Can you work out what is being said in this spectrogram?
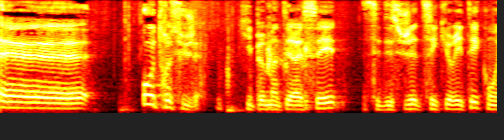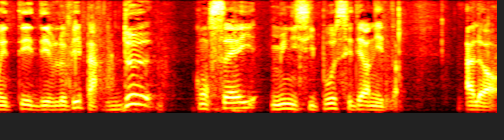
Euh, autre sujet qui peut m'intéresser, c'est des sujets de sécurité qui ont été développés par deux conseils municipaux ces derniers temps. Alors,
